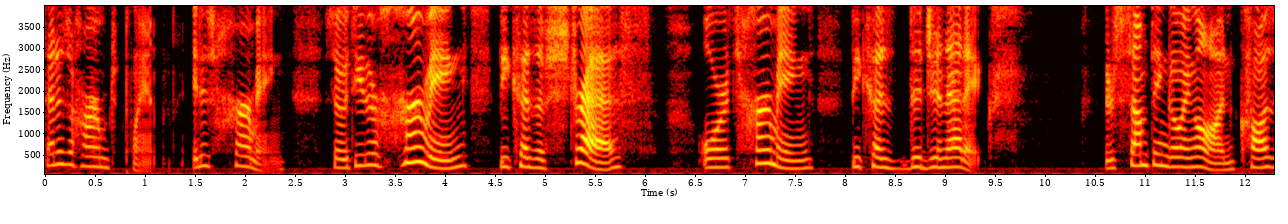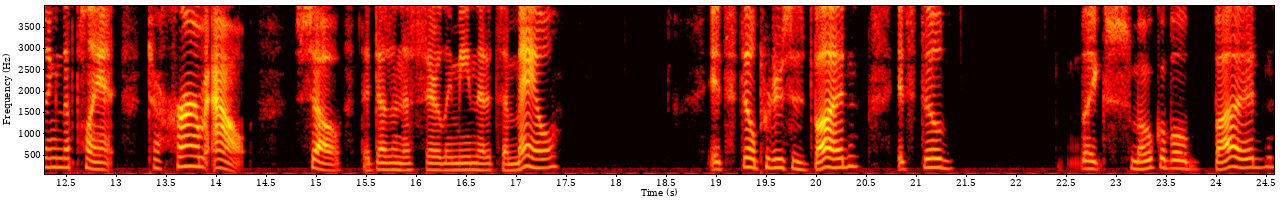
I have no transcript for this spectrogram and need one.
That is a hermed plant. It is herming. So it's either herming because of stress or it's herming because the genetics. There's something going on causing the plant to herm out. So, that doesn't necessarily mean that it's a male. It still produces bud. It's still like smokable bud.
